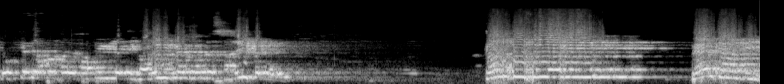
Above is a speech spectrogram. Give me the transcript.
جو کہنے پر سارے پتہ ہی ہے تجاری بھی کہتے ہیں ساری بھی کہتے کل دوسری آ گئی پھر جان دی۔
